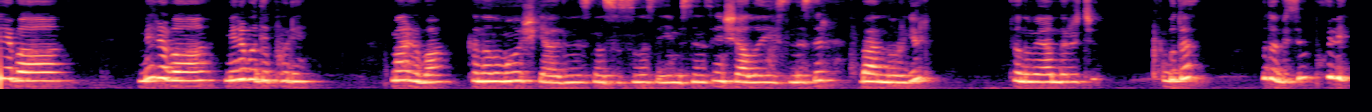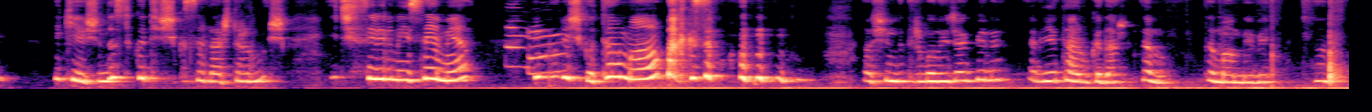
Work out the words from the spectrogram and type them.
Merhaba. Merhaba. Merhaba Depoli. Merhaba. Kanalıma hoş geldiniz. Nasılsınız? İyi misiniz? İnşallah iyisinizdir. Ben Nurgül. Tanımayanlar için. Bu da bu da bizim Poli. 2 yaşında Scottish kısırlaştırılmış. Hiç sevilmeyi sevmeyen bir polişko. Tamam. Bak kızım. Şimdi tırmalayacak beni. Hadi yeter bu kadar. Tamam. Tamam bebeğim. Ha.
